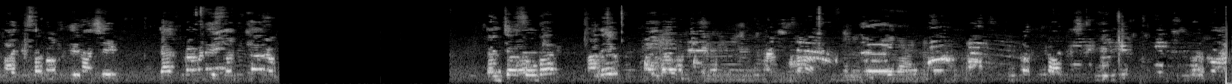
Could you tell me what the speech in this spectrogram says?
माजी सभापती नाशिक त्याचप्रमाणे सविता त्यांच्यासोबत अनेक महिला हे सगळे पुण्याच आहे आमचे फोटो फोटो देऊ तुम्हाला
